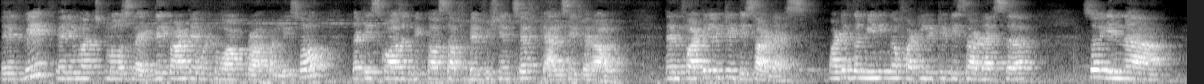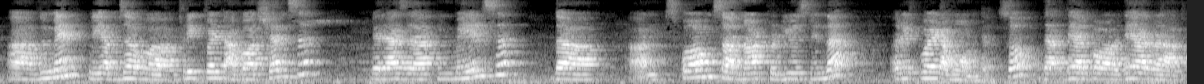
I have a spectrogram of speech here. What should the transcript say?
they will be very much close like they can't able to walk properly. So that is caused because of deficiency of calciferol. Then fertility disorders. What is the meaning of fertility disorders so in uh, women we observe frequent abortions whereas in males the uh, sperms are not produced in the required amount. So the, they are they are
